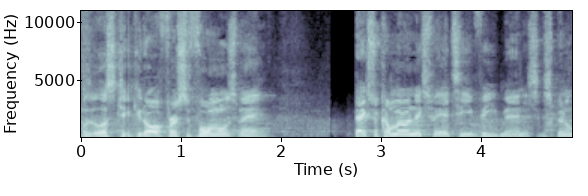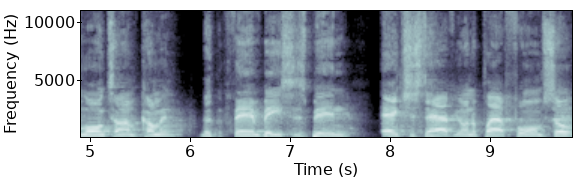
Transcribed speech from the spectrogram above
Let's kick it off. First and foremost, man. Thanks for coming on Knicks Fan TV, man. It's, it's been a long time coming. The, the fan base has been anxious to have you on the platform. So,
